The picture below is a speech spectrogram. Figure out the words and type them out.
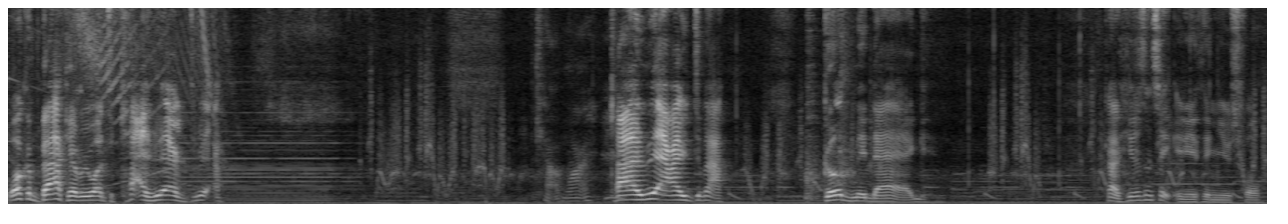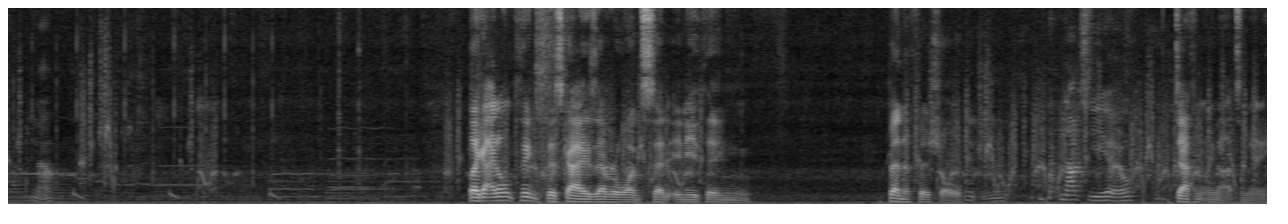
Welcome back, everyone, to. Calamari. Calamari. Good middag. God, he doesn't say anything useful. No. Like, I don't think this guy has ever once said anything beneficial. Not to you. Definitely not to me.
